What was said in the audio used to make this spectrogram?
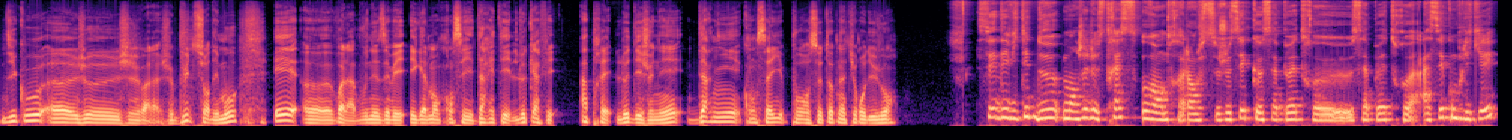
Du coup, euh, je, bute sur des mots. Et euh, voilà, vous nous avez également conseillé d'arrêter le café après le déjeuner. Dernier conseil pour ce top naturo du jour c'est d'éviter de manger le stress au ventre. Alors je sais que ça peut être euh, ça peut être assez compliqué,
